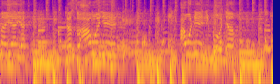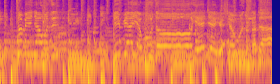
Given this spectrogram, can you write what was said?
ma yɛyɛ nanso awo nye awo ne enyim onyam tumi nya wo dze biribi ayɛ wo zo yɛgye yɛhyɛ wo nsa daa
